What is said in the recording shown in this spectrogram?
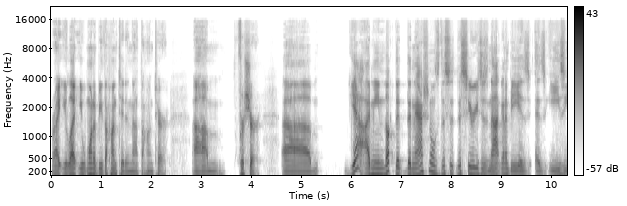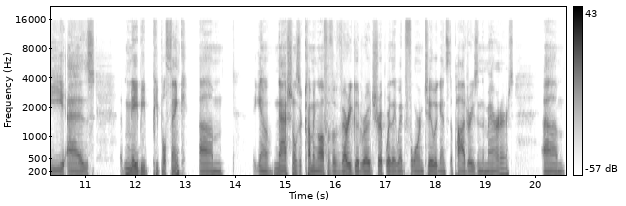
right? You let you want to be the hunted and not the hunter, um, for sure. Um, yeah, I mean, look, the the Nationals. This is this series is not going to be as as easy as maybe people think. Um, you know, Nationals are coming off of a very good road trip where they went four and two against the Padres and the Mariners. Um,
